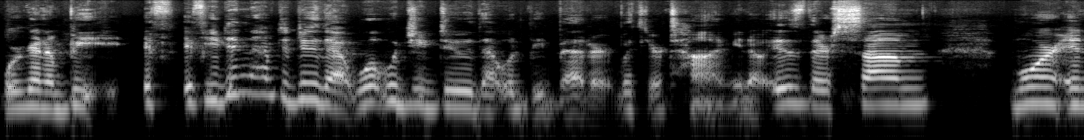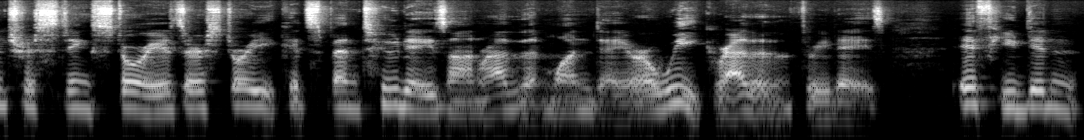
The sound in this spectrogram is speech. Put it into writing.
we're going to be if, if you didn't have to do that what would you do that would be better with your time? You know is there some more interesting story? Is there a story you could spend two days on rather than one day or a week rather than three days if you didn't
